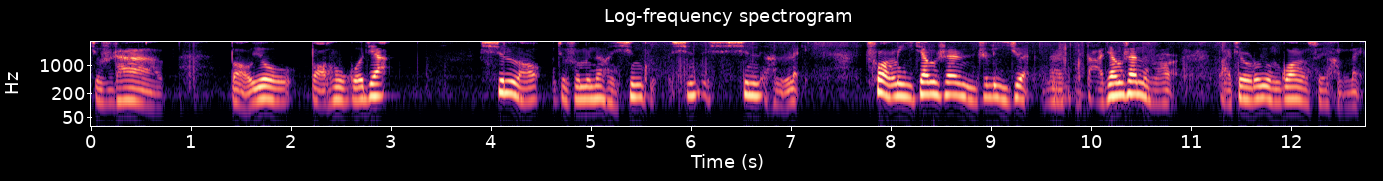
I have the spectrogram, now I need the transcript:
就是他保佑保护国家。”辛劳就说明他很辛苦，心心很累。创立江山之力倦，那打江山的时候把劲儿都用光了，所以很累。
